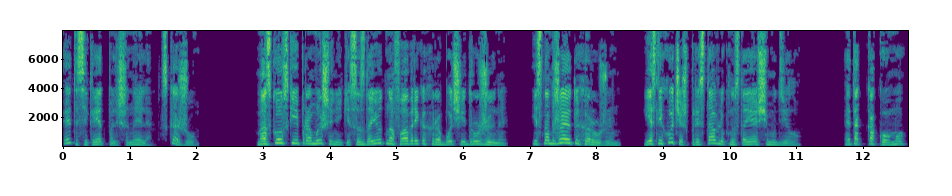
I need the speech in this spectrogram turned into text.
Это секрет Польшинеля, скажу. Московские промышленники создают на фабриках рабочие дружины и снабжают их оружием. Если хочешь, приставлю к настоящему делу. — Это к какому?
